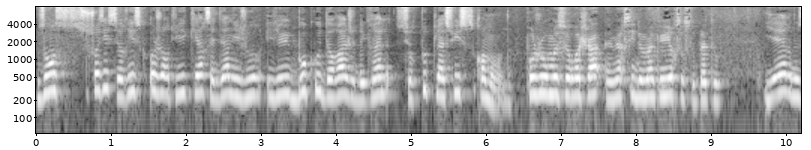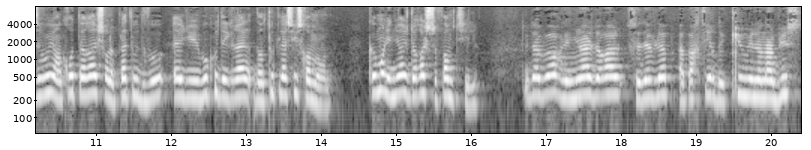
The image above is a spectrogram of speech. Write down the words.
Nous avons choisi ce risque aujourd'hui car ces derniers jours, il y a eu beaucoup d'orages et de grêles sur toute la Suisse romande. Bonjour Monsieur Rochat et merci de m'accueillir sur ce plateau. Hier, nous avons eu un gros orage sur le plateau de Vaud et il y a eu beaucoup de grêles dans toute la Suisse romande. Comment les nuages d'orage se forment-ils? Tout d'abord, les nuages d'orage se développent à partir de cumulonimbus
